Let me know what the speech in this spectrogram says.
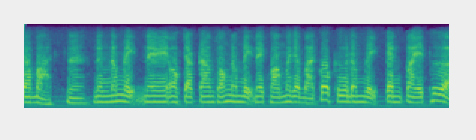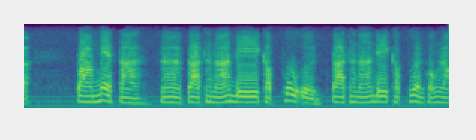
ยาบาทนะหนึ่งดำริในออกจากกามสองดำริในความไม่พยาบาทก็คือดำริเป็นไปเพื่อความเมตตาปรารถนาดีกับผู้อื่น ปรารถนาดีกับเพื่อนของเรา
